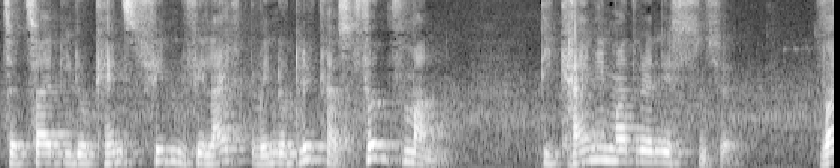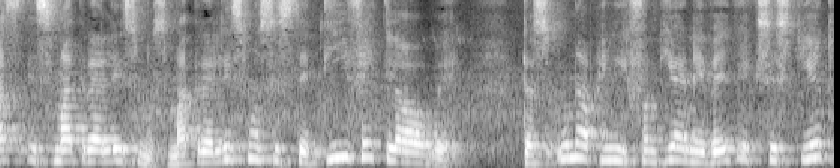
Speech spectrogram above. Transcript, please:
zur Zeit, die du kennst, finden, vielleicht, wenn du Glück hast, fünf Mann, die keine Materialisten sind. Was ist Materialismus? Materialismus ist der tiefe Glaube, dass unabhängig von dir eine Welt existiert,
